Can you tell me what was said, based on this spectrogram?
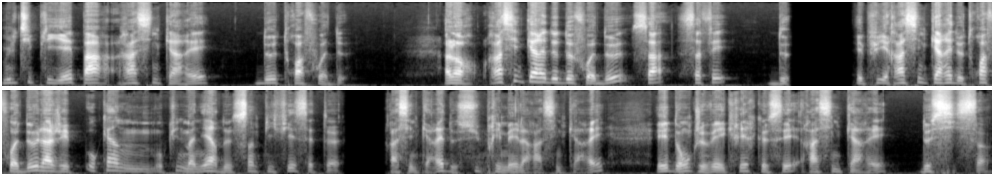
multiplié par racine carrée de 3 fois 2. Alors, racine carrée de 2 fois 2, ça, ça fait 2. Et puis racine carrée de 3 fois 2, là, j'ai aucun, aucune manière de simplifier cette racine carrée, de supprimer la racine carrée. Et donc, je vais écrire que c'est racine carrée de 6. Hein.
